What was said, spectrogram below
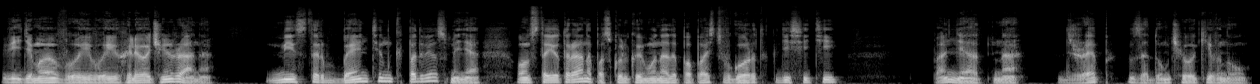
Видимо, вы выехали очень рано. Мистер Бентинг подвез меня. Он встает рано, поскольку ему надо попасть в город к десяти. Понятно. Джеб задумчиво кивнул.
